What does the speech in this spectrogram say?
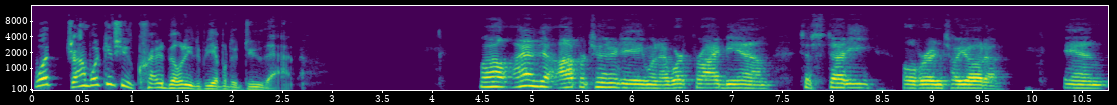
what John, what gives you credibility to be able to do that? Well, I had the opportunity when I worked for IBM to study over in Toyota. And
